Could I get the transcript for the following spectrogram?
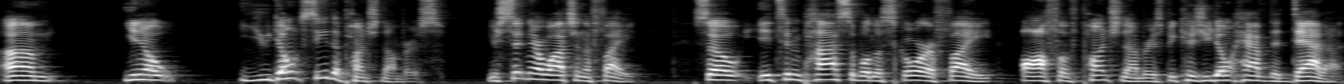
um, you know, you don't see the punch numbers. You're sitting there watching the fight. So it's impossible to score a fight off of punch numbers because you don't have the data.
